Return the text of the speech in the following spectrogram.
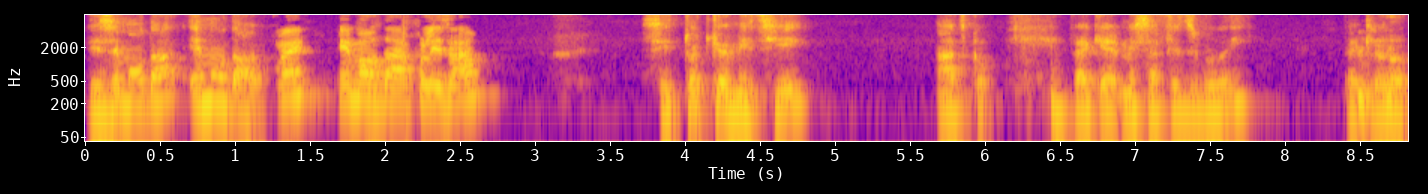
Des émondeurs? Émondeurs. Oui, émondeurs pour les arbres. C'est tout qu'un métier. En tout cas. Fait que, mais ça fait du bruit. Fait que là,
